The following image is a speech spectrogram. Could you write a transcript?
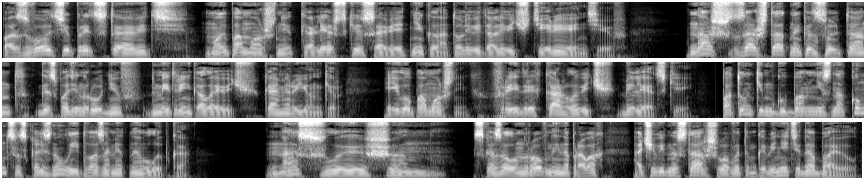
«Позвольте представить, мой помощник, коллежский советник Анатолий Витальевич Терентьев». Наш заштатный консультант, господин Руднев Дмитрий Николаевич, камер-юнкер, и его помощник, Фридрих Карлович Белецкий. По тонким губам незнакомца скользнула едва заметная улыбка. «Наслышан», — сказал он ровно и на правах, очевидно, старшего в этом кабинете добавил.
